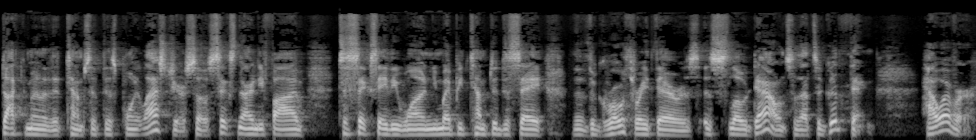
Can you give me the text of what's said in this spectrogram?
documented attempts at this point last year. So 695 to 681. You might be tempted to say that the growth rate there is, is slowed down. So that's a good thing. However,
